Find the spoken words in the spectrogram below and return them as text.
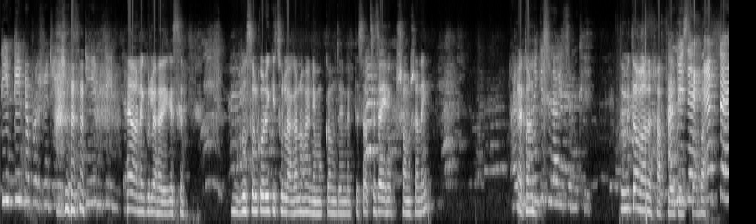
তিন তিনটা প্রশ্ন জিজ্ঞেস তিন তিনটা। হ্যাঁ অনেকগুলো হয়ে গেছে। গোসল করে কিছু লাগানো হয়নি মুখ কেমন জানি লাগতেছে। আচ্ছা যাই হোক সমস্যা নেই। এখন- কিছু লাগাইছে মুখে। তুমি তো আমার বাবা। একটা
